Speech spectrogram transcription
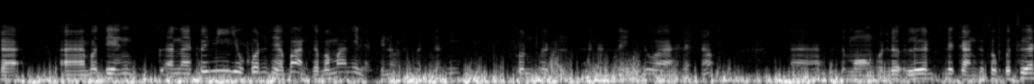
กะอ่าบ่เตียงอันน่ะเคยมีอยู่คนแถวบ้านก็ประมาณนี้แหละพี่น้องเพิ่นก็มีคนเพิ่นอันนั้นนี่คือว่าแหละเนาะอ่าสมองเพิ่นเลอะเลือนด้วยการกระทบกระเทือน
